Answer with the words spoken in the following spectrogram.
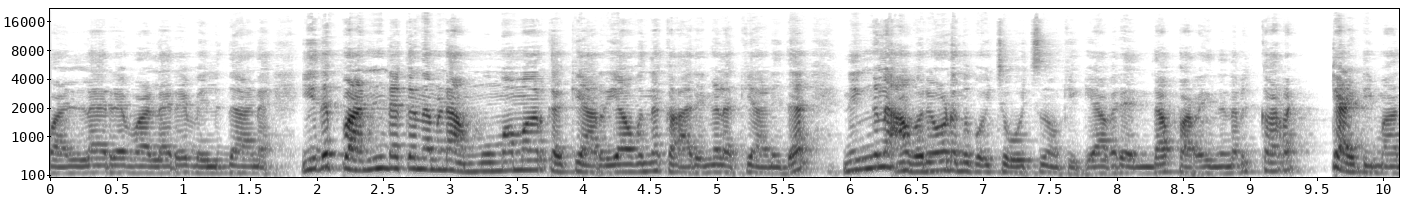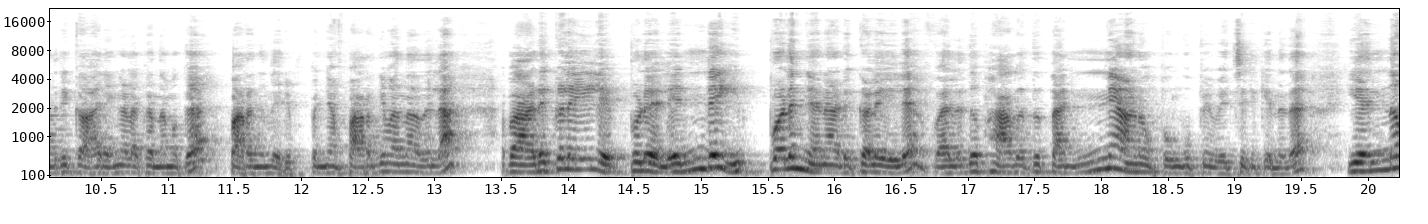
വളരെ വളരെ വലുതാണ്. ഇത് പണ്ടൊക്കെ നമ്മുടെ അമ്മൂമ്മമാർക്കൊക്കെ അറിയാവുന്ന കാര്യങ്ങളൊക്കെയാണിത്. നിങ്ങൾ അവരോടൊന്ന് പോയി ചോദിച്ചു നോക്കിക്കുക അവരെന്താ പറയുന്നത് അവർ കറക്റ്റായിട്ട് ഈ മാതിരി കാര്യങ്ങളൊക്കെ നമുക്ക് പറഞ്ഞു തരും. ഇപ്പൊ ഞാൻ പറഞ്ഞു വന്നതല്ല അപ്പൊ അടുക്കളയിൽ എപ്പോഴും അല്ല എന്റെ ഇപ്പോഴും ഞാൻ അടുക്കളയിൽ വലതു ഭാഗത്ത് തന്നെയാണ് ഉപ്പും കുപ്പി വെച്ചിരിക്കുന്നത്. എന്ന്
